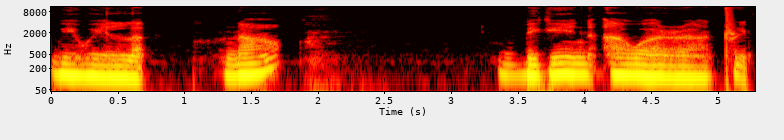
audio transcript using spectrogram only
We will now begin our uh, trip.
